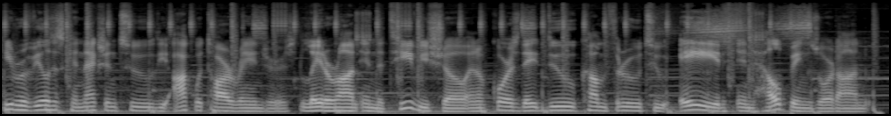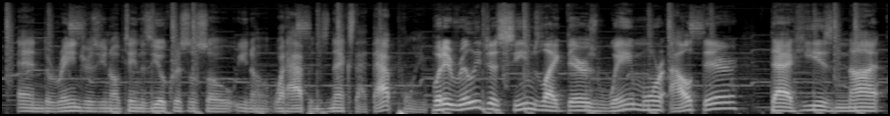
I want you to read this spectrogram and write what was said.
he revealed his connection to the Aquitar Rangers later on in the TV show. And of course, they do come through to aid in helping Zordon and the Rangers, you know, obtain the Zeo Crystal. So, you know, what happens next at that point. But it really just seems like there's way more out there that he is not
